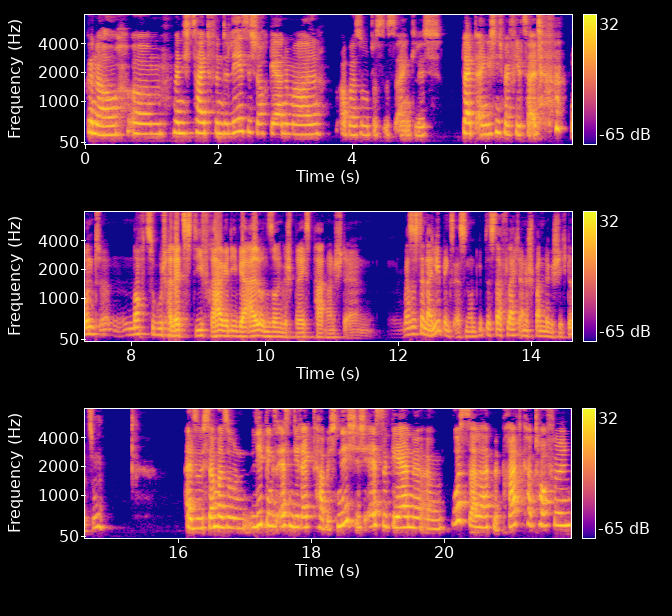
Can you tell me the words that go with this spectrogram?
Genau. Ähm, wenn ich Zeit finde, lese ich auch gerne mal. Aber so, das ist eigentlich, bleibt eigentlich nicht mehr viel Zeit. Und äh, noch zu guter Letzt die Frage, die wir all unseren Gesprächspartnern stellen. Was ist denn dein Lieblingsessen und gibt es da vielleicht eine spannende Geschichte zu? Also ich sag mal so, ein Lieblingsessen direkt habe ich nicht. Ich esse gerne ähm, Wurstsalat mit Bratkartoffeln.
